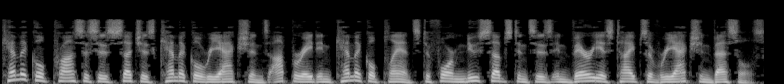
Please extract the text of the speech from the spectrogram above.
Chemical processes such as chemical reactions operate in chemical plants to form new substances in various types of reaction vessels.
